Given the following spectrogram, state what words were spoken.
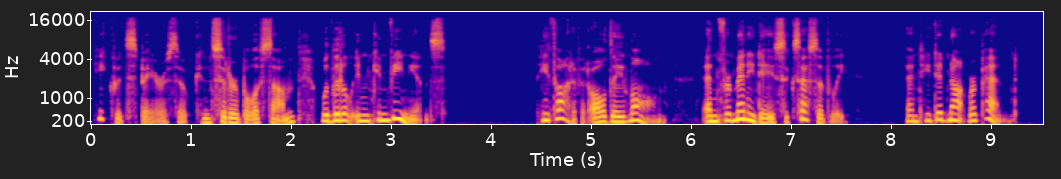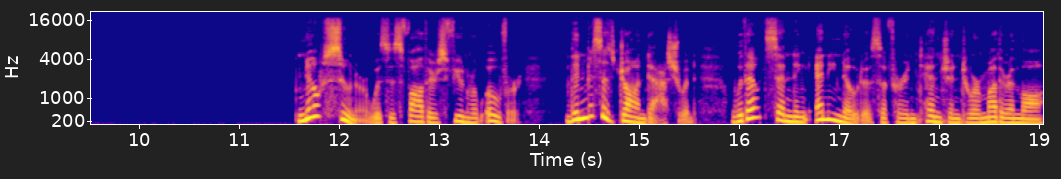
He could spare so considerable a sum with little inconvenience. He thought of it all day long, and for many days successively, and he did not repent. No sooner was his father's funeral over then Mrs. John Dashwood, without sending any notice of her intention to her mother in law,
